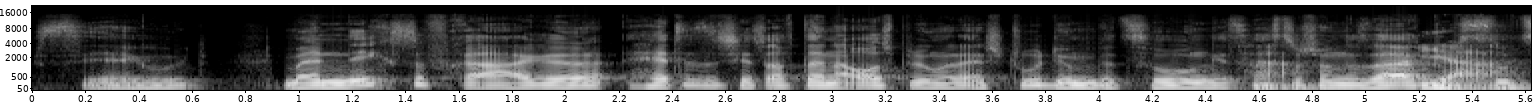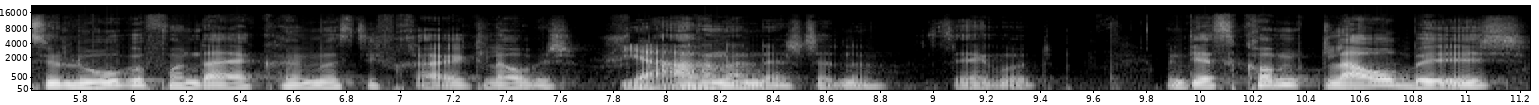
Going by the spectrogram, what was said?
Sehr gut. Meine nächste Frage hätte sich jetzt auf deine Ausbildung oder dein Studium bezogen. Jetzt hast ja. du schon gesagt, ja. du bist Soziologe, von daher können wir uns die Frage, glaube ich, sparen ja. an der Stelle. Sehr gut. Und jetzt kommt, glaube ich,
